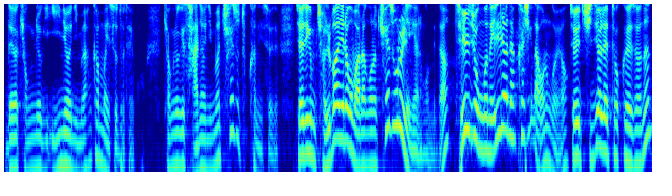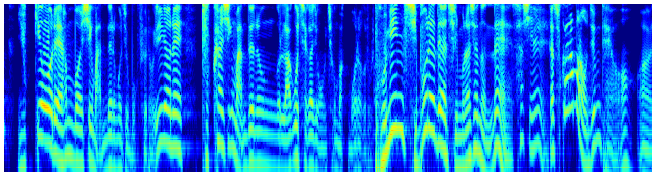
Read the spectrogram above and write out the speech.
내가 경력이 2년이면 한 칸만 있어도 되고, 경력이 4년이면 최소 두 칸 있어야 돼요. 제가 지금 절반이라고 말한 거는 최소를 얘기하는 겁니다. 제일 좋은 거는 1년에 한 칸씩 나오는 거예요. 저희 GDR 네트워크에서는 6개월에 한 번씩 만드는 걸 지금 목표로. 1년에 두 칸씩 만드는 걸라고 제가 지금 엄청 막 뭐라 그러고. 본인 지분에 대한 질문 하셨는데, 사실, 숟가락만 얹으면 돼요. 어,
